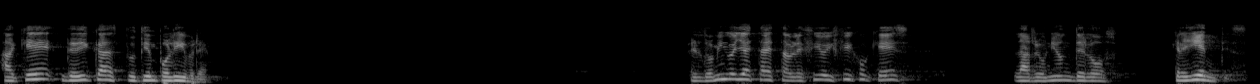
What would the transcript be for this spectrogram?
¿A qué dedicas tu tiempo libre? El domingo ya está establecido y fijo que es la reunión de los creyentes,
